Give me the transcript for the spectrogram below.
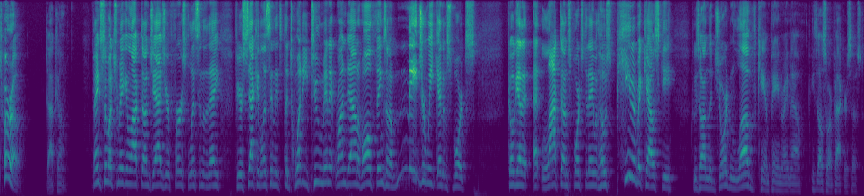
Turo.com. Thanks so much for making Locked On Jazz your first listen of the day. For your second listen, it's the 22 minute rundown of all things on a major weekend of sports. Go get it at Locked On Sports today with host Peter Bukowski, who's on the Jordan Love campaign right now. He's also our Packers host.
